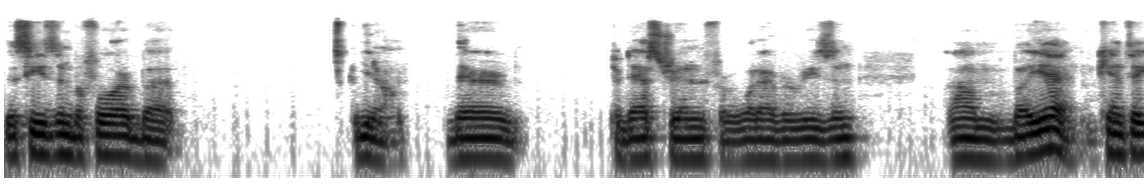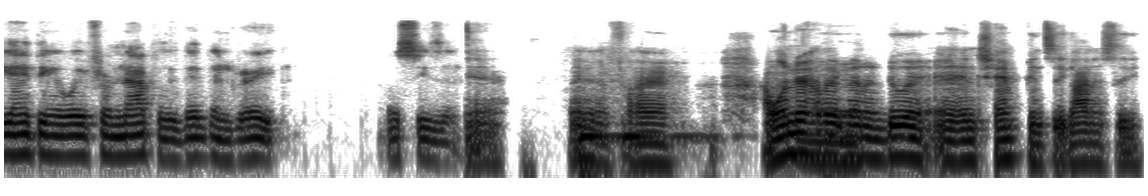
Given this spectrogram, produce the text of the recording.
the season before, but you know they're pedestrian for whatever reason. Um, but yeah, you can't take anything away from Napoli. They've been great this season. Yeah, they're fire. I wonder how they're mm-hmm. gonna do it in, Champions League, honestly,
